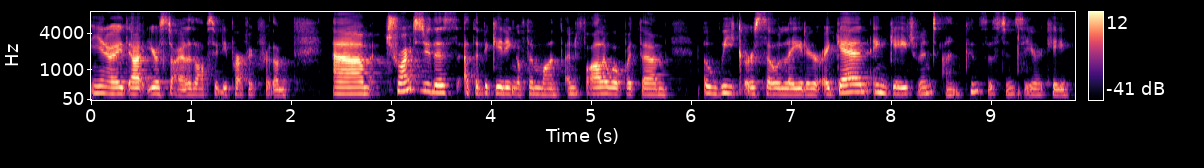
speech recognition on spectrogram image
you know that your style is absolutely perfect for them. Um, try to do this at the beginning of the month and follow up with them a week or so later. Again, engagement and consistency are key.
